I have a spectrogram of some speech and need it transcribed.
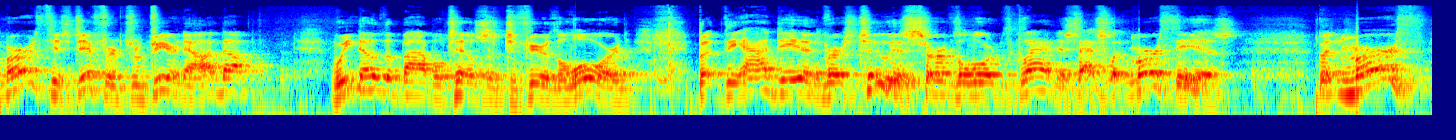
mirth is different from fear. Now, I'm not we know the Bible tells us to fear the Lord, but the idea in verse 2 is serve the Lord with gladness. That's what mirth is. But mirth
